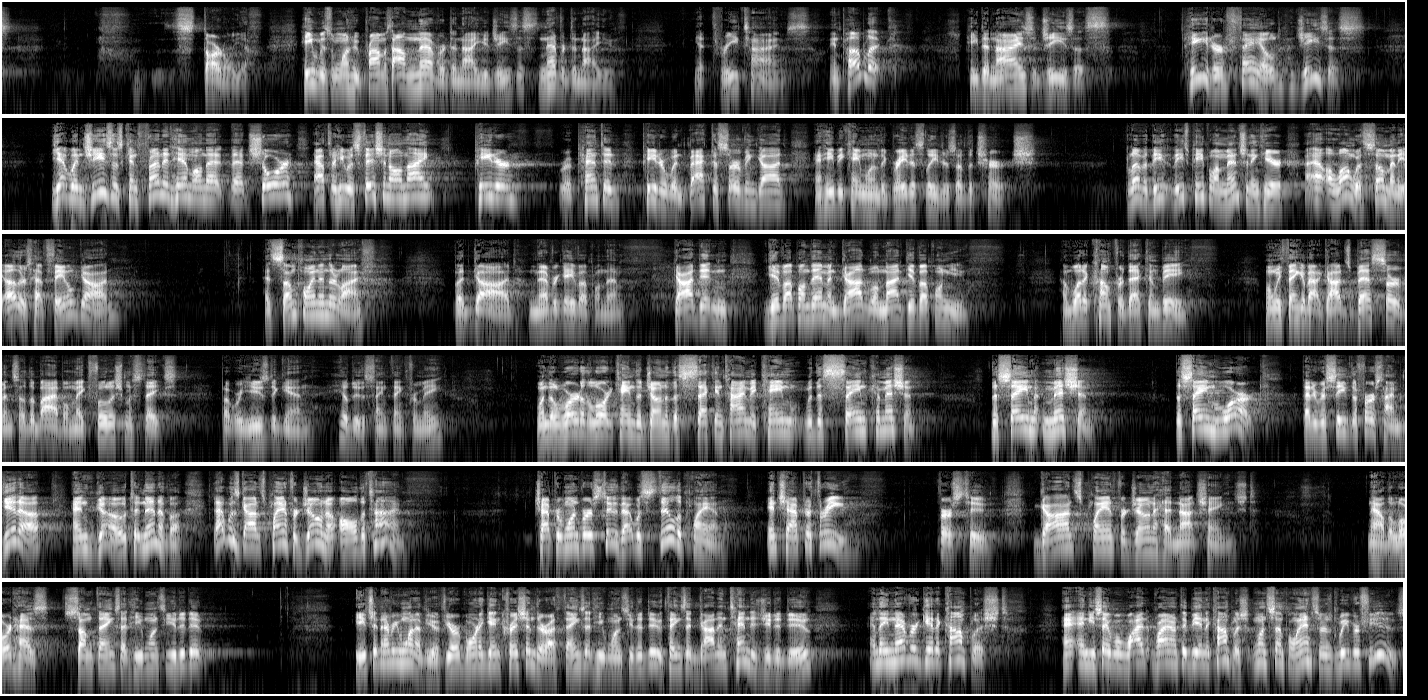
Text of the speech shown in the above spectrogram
startle you. He was the one who promised, I'll never deny you, Jesus, never deny you. Yet three times in public, he denies Jesus. Peter failed Jesus. Yet when Jesus confronted him on that, that shore after he was fishing all night, Peter repented. Peter went back to serving God, and he became one of the greatest leaders of the church. Beloved, these, these people I'm mentioning here, along with so many others, have failed God at some point in their life, but God never gave up on them. God didn't give up on them, and God will not give up on you. And what a comfort that can be when we think about God's best servants of the Bible make foolish mistakes, but were used again. He'll do the same thing for me. When the word of the Lord came to Jonah the second time, it came with the same commission, the same mission, the same work that he received the first time. Get up and go to Nineveh. That was God's plan for Jonah all the time. Chapter 1, verse 2, that was still the plan. In chapter 3, verse 2, God's plan for Jonah had not changed. Now, the Lord has some things that He wants you to do. Each and every one of you, if you're a born again Christian, there are things that He wants you to do, things that God intended you to do, and they never get accomplished. And, and you say, well, why, why aren't they being accomplished? One simple answer is we refuse.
